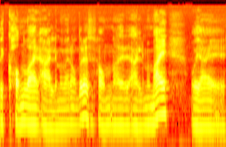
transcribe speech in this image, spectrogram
Vi kan være ærlige med hverandre. Han er ærlig med meg, og jeg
